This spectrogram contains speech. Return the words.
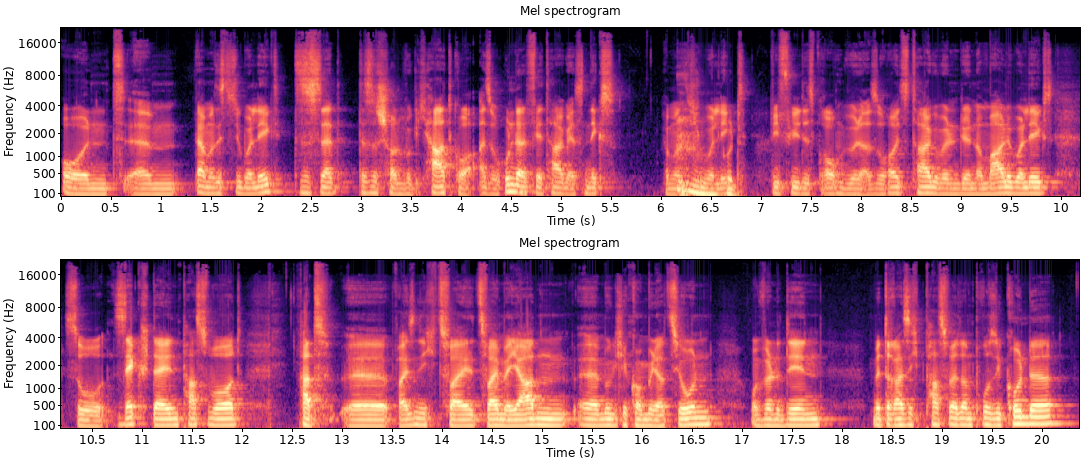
Und ähm, wenn man sich das überlegt, das ist, halt, das ist schon wirklich hardcore. Also 104 Tage ist nichts, wenn man sich überlegt, wie viel das brauchen würde. Also heutzutage, wenn du dir normal überlegst, so sechs Stellen Passwort hat, äh, weiß nicht, zwei, zwei Milliarden äh, mögliche Kombinationen. Und wenn du den mit 30 Passwörtern pro Sekunde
